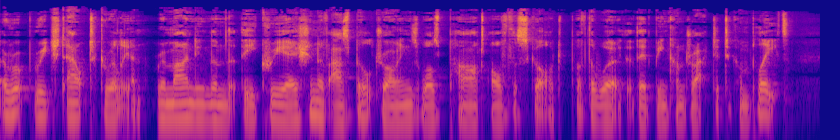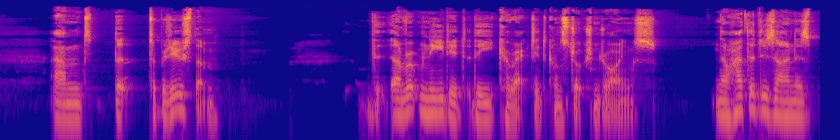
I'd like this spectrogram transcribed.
Arup reached out to Carillion, reminding them that the creation of as-built drawings was part of the scope of the work that they'd been contracted to complete, and that to produce them, Arup needed the corrected construction drawings, now, had the designers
